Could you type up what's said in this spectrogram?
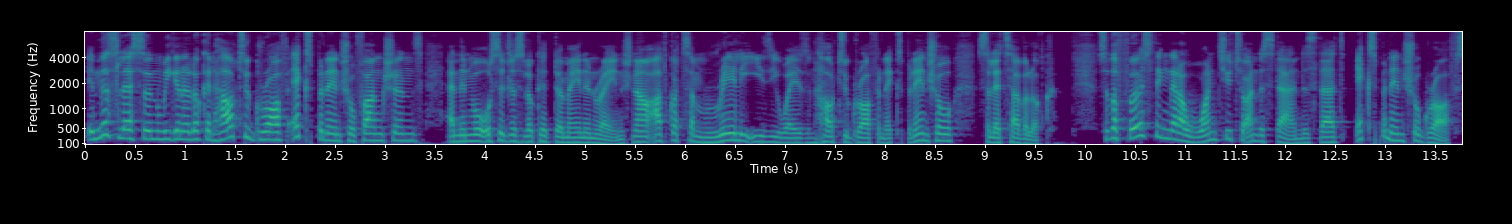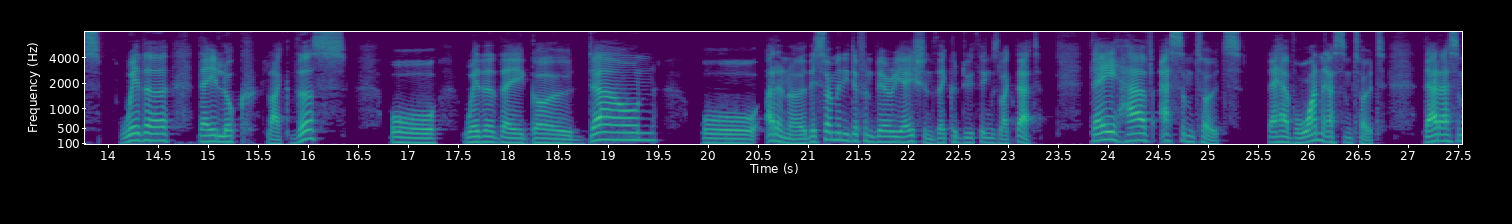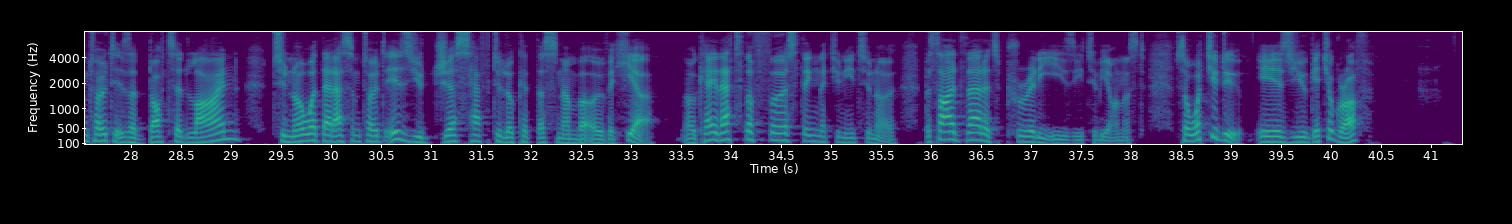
In this lesson, we're going to look at how to graph exponential functions, and then we'll also just look at domain and range. Now, I've got some really easy ways on how to graph an exponential, so let's have a look. So the first thing that I want you to understand is that exponential graphs, whether they look like this, or whether they go down, or I don't know, there's so many different variations. They could do things like that. They have asymptotes. They have one asymptote. That asymptote is a dotted line. To know what that asymptote is, you just have to look at this number over here. Okay, that's the first thing that you need to know. Besides that, it's pretty easy to be honest. So, what you do is you get your graph,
